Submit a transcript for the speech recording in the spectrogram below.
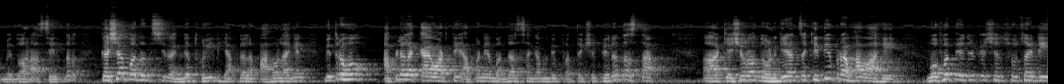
उमेदवार असेल तर कशा पद्धतीची रंगत होईल हे आपल्याला पाहावं लागेल. मित्र हो आपल्याला काय वाटते? आपण या मतदारसंघामध्ये प्रत्यक्ष फिरत असता केशवराव धोंडगे यांचा किती प्रभाव आहे? मोफत एज्युकेशन सोसायटी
